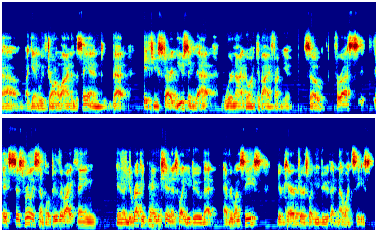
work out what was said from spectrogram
um, again, we've drawn a line in the sand that if you start using that, we're not going to buy from you. So for us, it's just really simple. Do the right thing. You know, your reputation is what you do that everyone sees. Your character is what you do that no one sees.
